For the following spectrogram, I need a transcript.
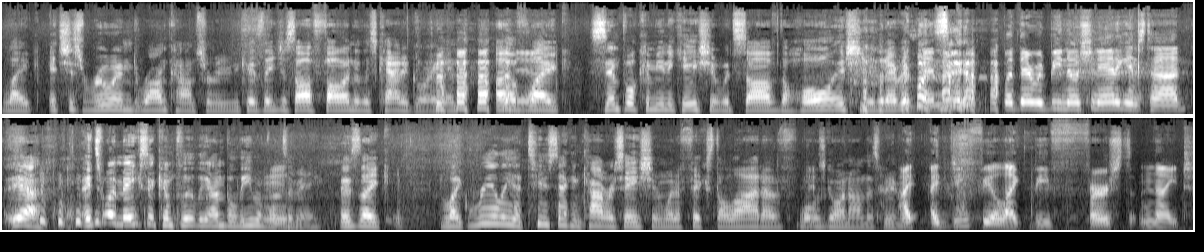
like it's just ruined rom coms for me because they just all fall into this category and of Yeah. like simple communication would solve the whole issue that everyone's in. but there would be no shenanigans, Todd. Yeah, it's what makes it completely unbelievable to mm-hmm. me. It's like, like really a two second conversation would have fixed a lot of what was going on in this movie. I, I do feel like the first night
